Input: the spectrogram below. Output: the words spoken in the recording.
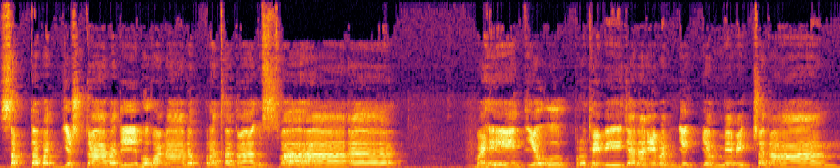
सप्तपद्यष्टापदी भुवनानुप्रथता स्वाहा। महेद्यौ पृथिवी जन इमं यज्ञं मिमिक्षताम्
